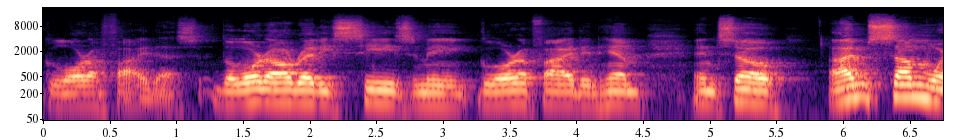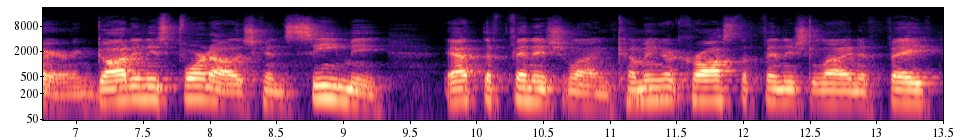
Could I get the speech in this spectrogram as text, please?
glorified us. The Lord already sees me glorified in him. And so I'm somewhere, and God in his foreknowledge can see me at the finish line, coming across the finish line of faith,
